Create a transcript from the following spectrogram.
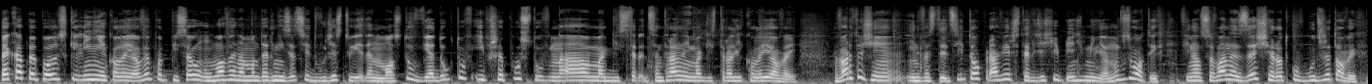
PKP Polskie Linie Kolejowe podpisały umowę na modernizację 21 mostów, wiaduktów i przepustów na centralnej magistrali kolejowej. Wartość inwestycji to prawie 45 milionów złotych, finansowane ze środków budżetowych.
